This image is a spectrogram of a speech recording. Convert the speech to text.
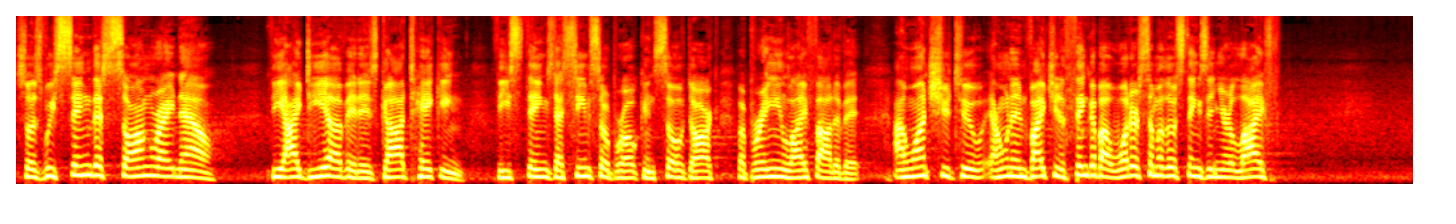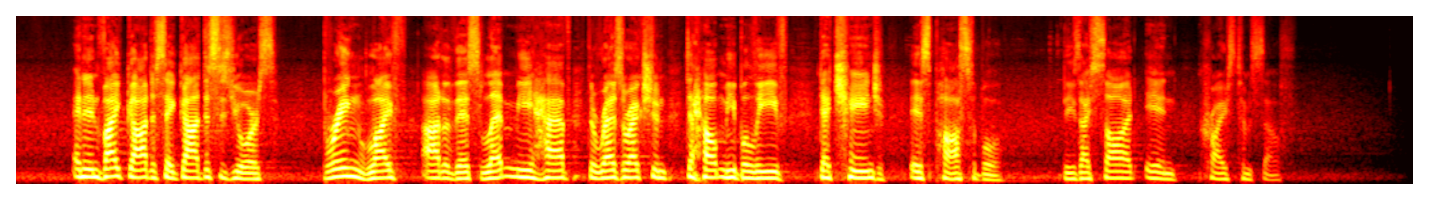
So as we sing this song right now, the idea of it is God taking these things that seem so broken, so dark, but bringing life out of it. I want you to, I want to invite you to think about what are some of those things in your life and invite God to say, God, this is yours. Bring life out of this. Let me have the resurrection to help me believe that change is possible because I saw it in Christ Himself.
